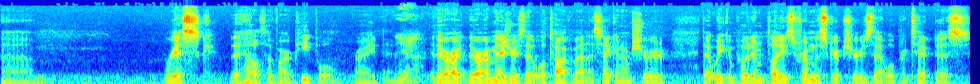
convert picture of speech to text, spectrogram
um, risk the health of our people, right? Yeah. There are there are measures that we'll talk about in a second. I'm sure that we can put in place from the scriptures that will protect us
